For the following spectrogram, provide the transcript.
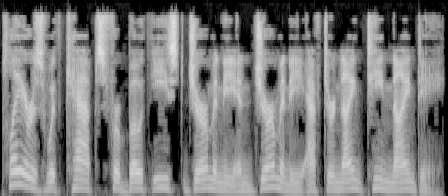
Players with caps for both East Germany and Germany after 1990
